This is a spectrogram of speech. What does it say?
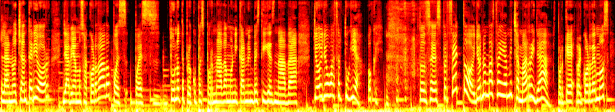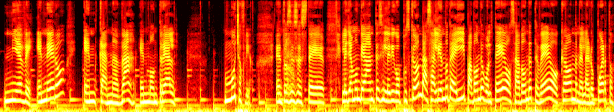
la noche anterior ya habíamos acordado, pues, pues tú no te preocupes por nada, Mónica, no investigues nada. Yo, yo voy a ser tu guía. Ok. Entonces, perfecto. Yo nomás traía mi chamarra y ya. Porque recordemos, nieve, enero en Canadá, en Montreal mucho frío. Entonces, este, le llamo un día antes y le digo, pues, ¿qué onda? Saliendo de ahí, ¿para dónde volteo? O sea, ¿dónde te veo? ¿Qué onda en el aeropuerto?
